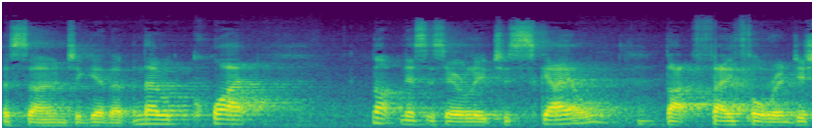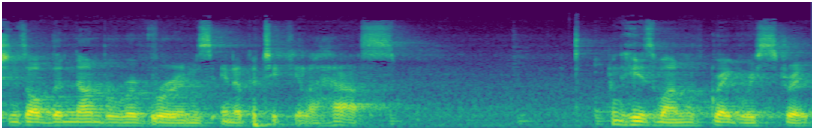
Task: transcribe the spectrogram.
are sewn together. And they were quite, not necessarily to scale, but faithful renditions of the number of rooms in a particular house. And here's one of Gregory Street.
